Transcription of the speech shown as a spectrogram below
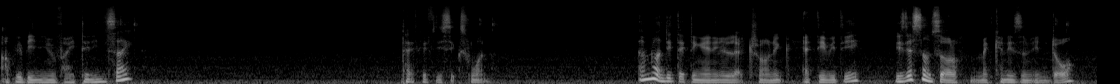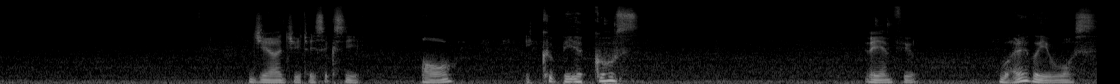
Are we being invited inside? Type 56 1. I'm not detecting any electronic activity. Is there some sort of mechanism indoor? GRG36C. Or it could be a ghost. Lee Enfield. Whatever it was,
